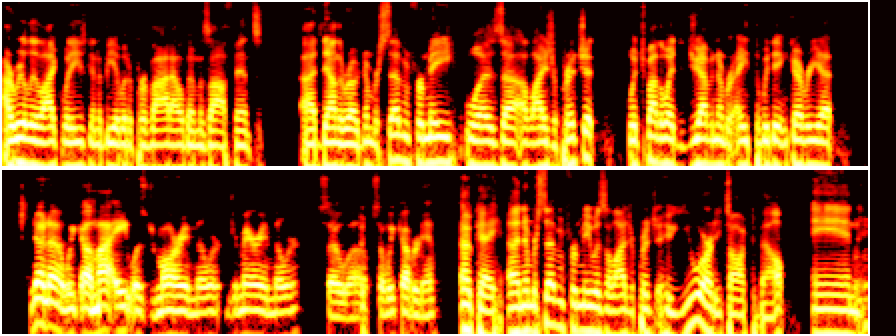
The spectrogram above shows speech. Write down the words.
I really like what he's going to be able to provide Alabama's offense uh, down the road. Number seven for me was uh, Elijah Pritchett. Which, by the way, did you have a number eight that we didn't cover yet? No, no. We uh, my eight was Jamarion Miller. Jamarion Miller. So, uh, so we covered him. Okay. Uh, number seven for me was Elijah Pritchett, who you already talked about, and mm-hmm.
